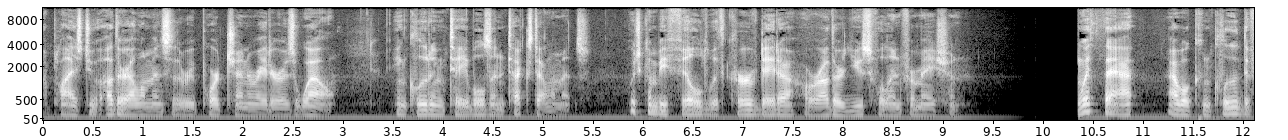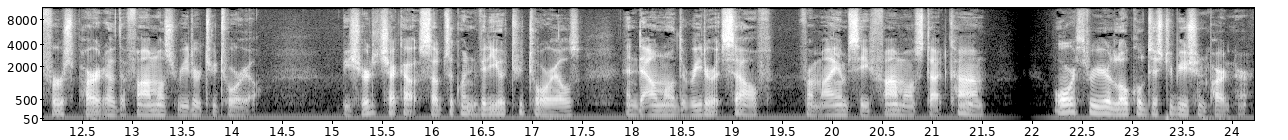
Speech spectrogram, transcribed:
applies to other elements of the report generator as well including tables and text elements, which can be filled with curve data or other useful information. With that, I will conclude the first part of the Famos Reader tutorial. Be sure to check out subsequent video tutorials and download the reader itself from imcfamos.com or through your local distribution partner,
